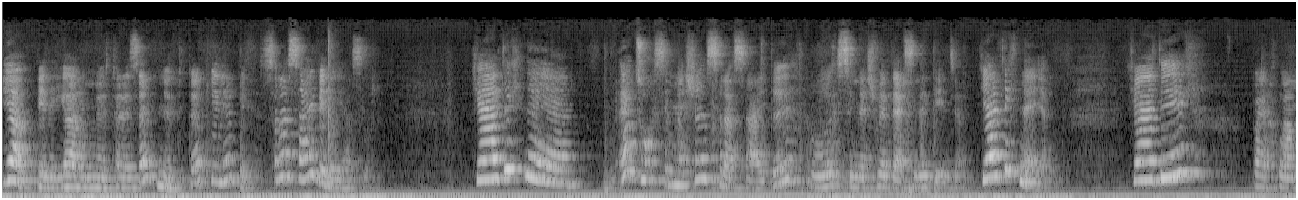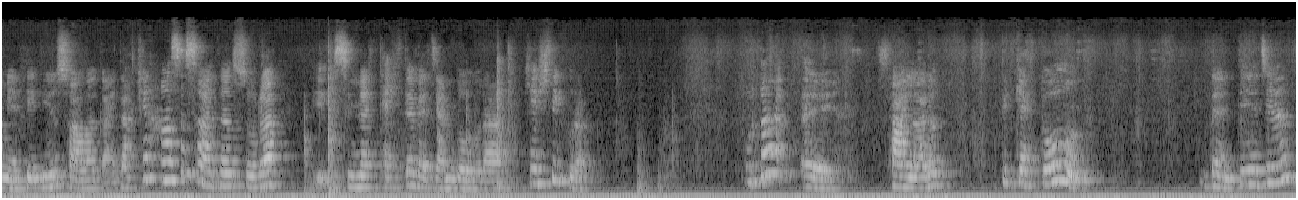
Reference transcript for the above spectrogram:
ya belə yarım mötərizə, nöqtə, belə belə. Sıra sayı belə yazılır. Gəldik nəyə? Ən çox isimləşən sıra sayıdır. O isimləşmə dərsində deyəcəm. Gəldik nəyə? Gəldik bayaqlamaya dediyim suala qayıdaq ki, hansı saydan sonra e, isimlər təkdə və cəmdə olur? Keçdik bura. Burada e, sayları diqqətli olun. Mən deyəcəm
